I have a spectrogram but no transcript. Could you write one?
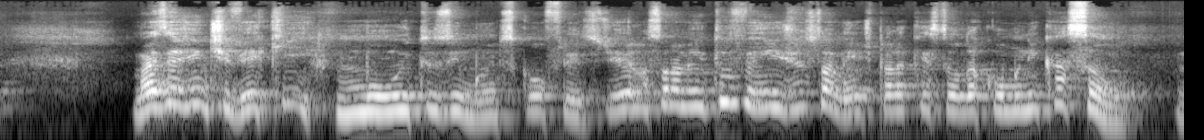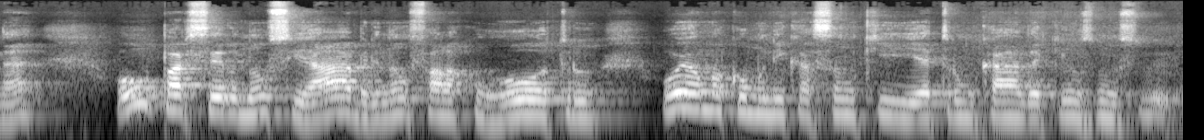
Mas a gente vê que muitos e muitos conflitos de relacionamento vêm justamente pela questão da comunicação. Né? Ou o parceiro não se abre, não fala com o outro, ou é uma comunicação que é truncada, que um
